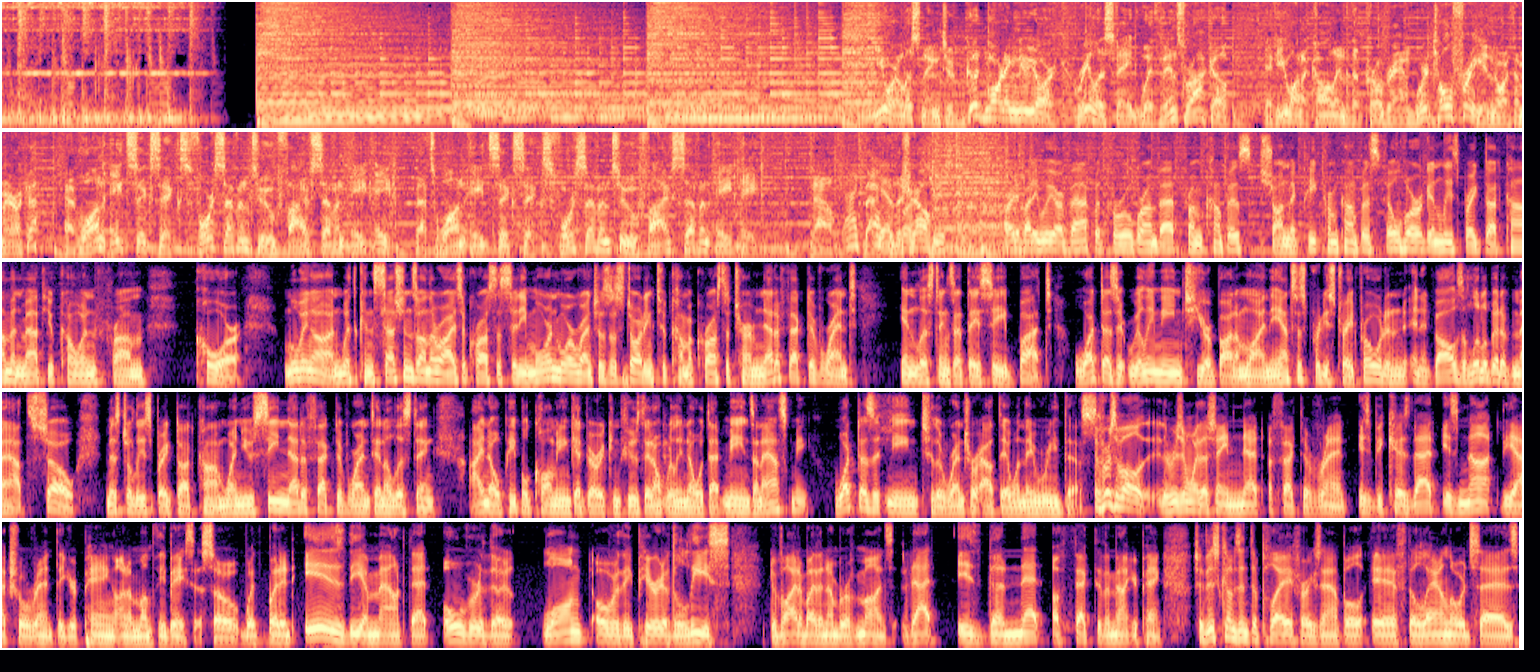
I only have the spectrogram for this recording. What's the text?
You are listening to Good Morning New York Real Estate with Vince Rocco. If you want to call into the program, we're toll free in North America at 1 866 472 5788. That's 1 866 472 5788. Now, back Yeah, to the show. All right, everybody, we are back with Parul Brahmbhatt from Compass, Sean McPeak from Compass, Phil Horrigan, LeaseBreak.com, and Matthew Cohen from Core. Moving on, with concessions on the rise across the city, more and more renters are starting to come across the term net effective rent in listings that they see. But what does it really mean to your bottom line? The answer is pretty straightforward and, and involves a little bit of math. So, MrLeaseBreak.com, when you see net effective rent in a listing, I know people call me and get very confused. They don't really know what that means and ask me, what does it mean to the renter out there when they read this? So first of all, the reason why they're saying net effective rent is because that is not the actual rent that you're paying on a monthly basis. So, what, but it is the amount that over the long over the period of the lease divided by the number of months, that is the net effective amount you're paying. So this comes into play, for example, if the landlord says,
